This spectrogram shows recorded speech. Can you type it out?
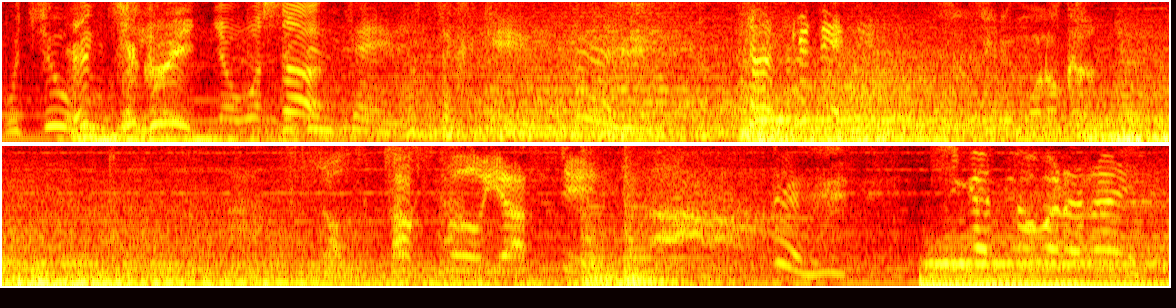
撃ってこい! Yo, what's up? 助けてさせるものか血が止まらない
